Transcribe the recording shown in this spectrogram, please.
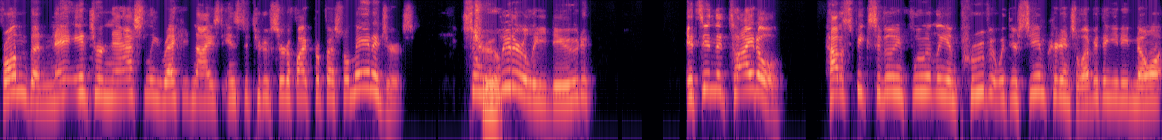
from the na- internationally recognized Institute of Certified Professional Managers. So, True. literally, dude, it's in the title how to speak civilian fluently and prove it with your CM credential. Everything you need to know,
